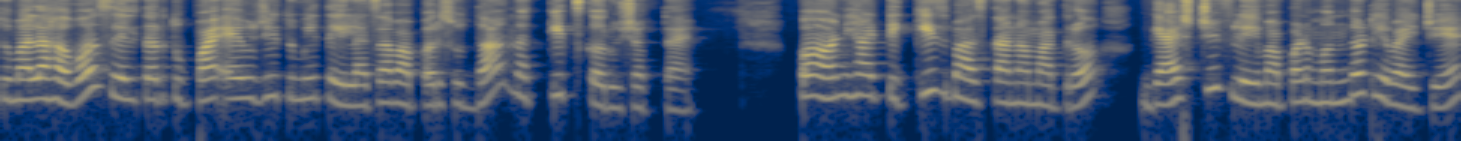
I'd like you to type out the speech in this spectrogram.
तुम्हाला हवं असेल तर तुपाऐवजी तुम्ही तेलाचा वापर सुद्धा नक्कीच करू शकताय. पण ह्या टिक्कीज भाजताना मात्र गॅसची फ्लेम आपण मंद ठेवायची आहे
